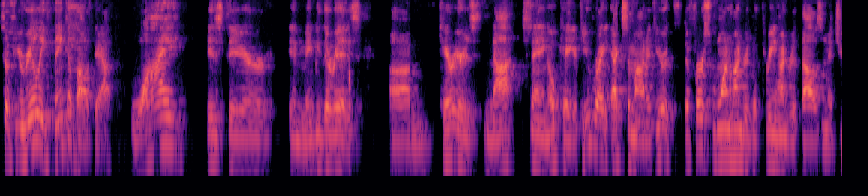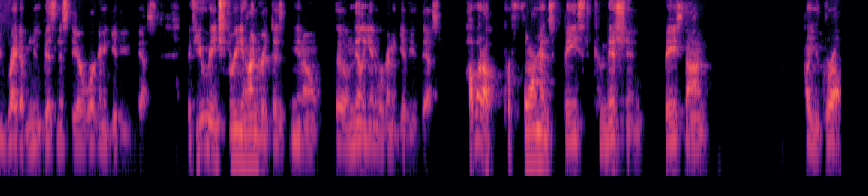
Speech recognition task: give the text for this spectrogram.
So if you really think about that, why is there, and maybe there is, um, carriers not saying, okay, if you write X amount, if you're the first 100 to 300,000 that you write of new business there, we're going to give you this. If you reach 300 to, you know, to a million, we're going to give you this. How about a performance-based commission based on how you grow?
